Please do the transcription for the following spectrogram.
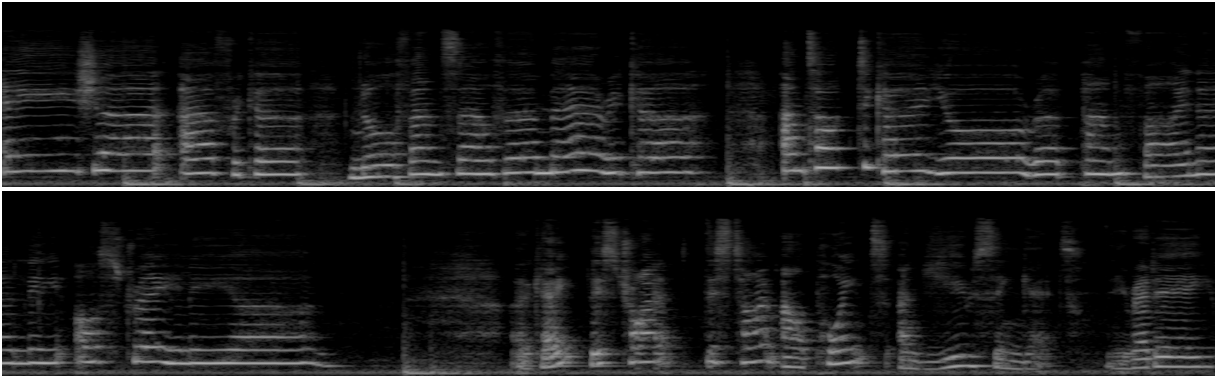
Asia, Africa, North and South America, Antarctica, Europe and finally Australia. Okay, this try this time I'll point and you sing it. Are you ready?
